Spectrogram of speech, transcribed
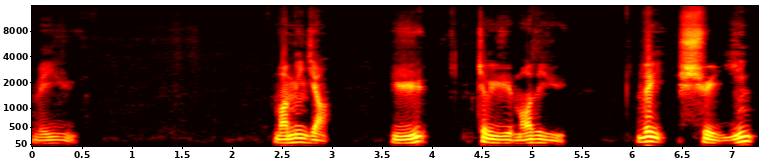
为雨。王明讲，羽这个羽毛的羽，为水阴，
